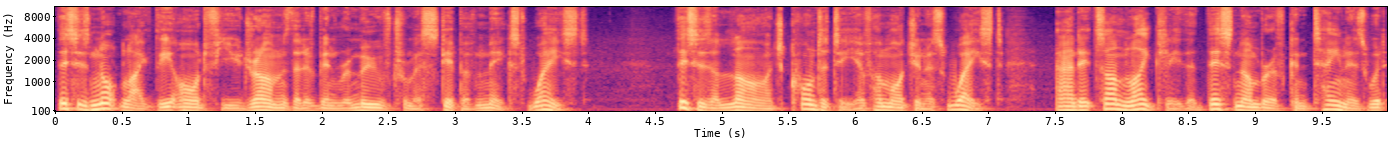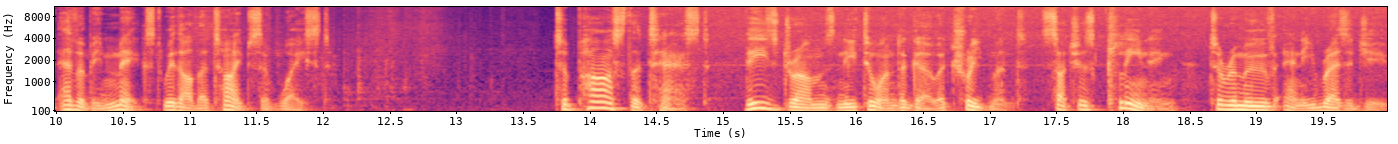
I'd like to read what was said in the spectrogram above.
This is not like the odd few drums that have been removed from a skip of mixed waste. This is a large quantity of homogeneous waste, and it's unlikely that this number of containers would ever be mixed with other types of waste. To pass the test, these drums need to undergo a treatment, such as cleaning, to remove any residue.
